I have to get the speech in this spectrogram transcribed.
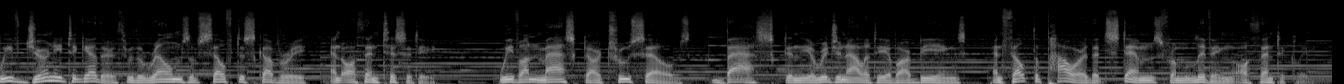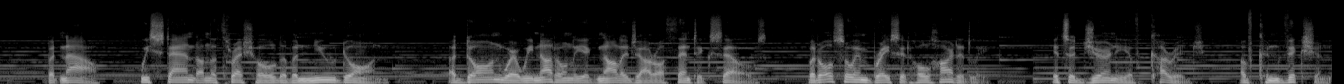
We've journeyed together through the realms of self-discovery and authenticity. We've unmasked our true selves, basked in the originality of our beings, and felt the power that stems from living authentically. But now, we stand on the threshold of a new dawn, a dawn where we not only acknowledge our authentic selves, but also embrace it wholeheartedly. It's a journey of courage, of conviction,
